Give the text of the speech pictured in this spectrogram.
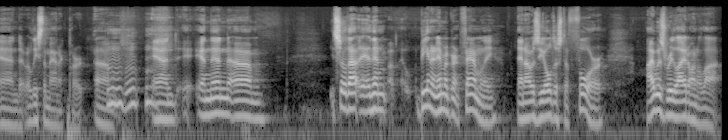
and or at least the manic part. Um, And and then um, so that and then being an immigrant family, and I was the oldest of four. I was relied on a lot.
